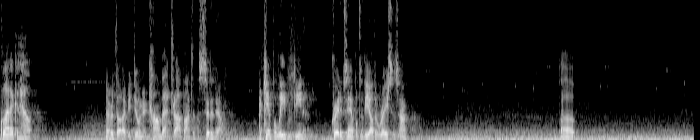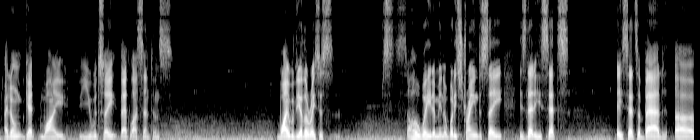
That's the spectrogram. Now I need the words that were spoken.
Glad I could help. Never thought I'd be doing a combat drop onto the Citadel. I can't believe Udina. Great example to the other races, huh? Uh, I don't get why you would say that last sentence. Why would the other races? s- Oh wait a minute. What he's trying to say is that he sets, he sets a bad. Uh,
